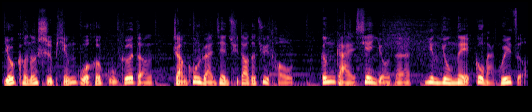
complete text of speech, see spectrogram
有可能使苹果和谷歌等掌控软件渠道的巨头。更改现有的应用内购买规则，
